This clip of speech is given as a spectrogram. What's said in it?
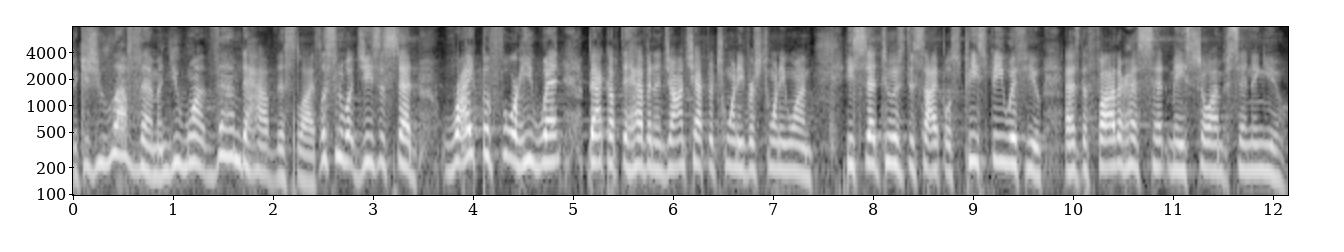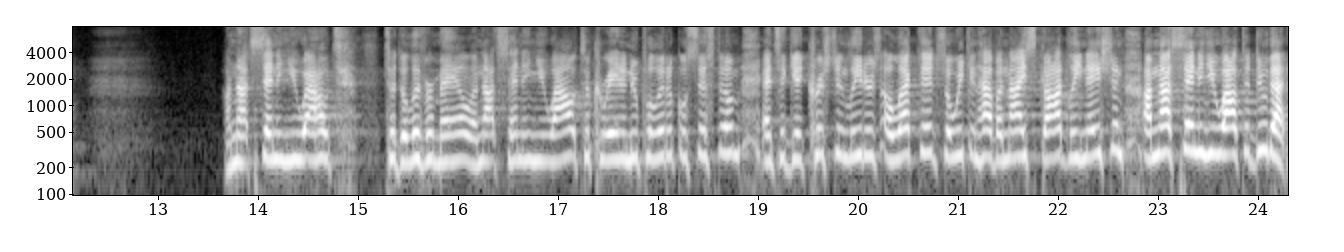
Because you love them and you want them to have this life. Listen to what Jesus said right before he went back up to heaven in John chapter 20, verse 21. He said to his disciples, Peace be with you. As the Father has sent me, so I'm sending you. I'm not sending you out to deliver mail. I'm not sending you out to create a new political system and to get Christian leaders elected so we can have a nice, godly nation. I'm not sending you out to do that.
